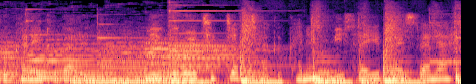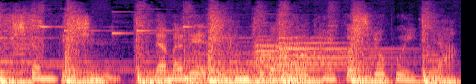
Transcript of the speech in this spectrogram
북한의 도발은 미국을 직접 자극하는 미사일 발사나 핵실험 대신 남한에 대한 도발로 갈 것으로 보인다.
